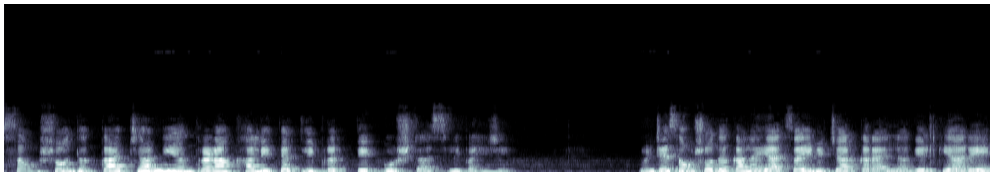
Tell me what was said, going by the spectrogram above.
संशोधकाच्या नियंत्रणाखाली त्यातली प्रत्येक गोष्ट असली पाहिजे. म्हणजे संशोधकाला याचाही विचार करायला लागेल की अरे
